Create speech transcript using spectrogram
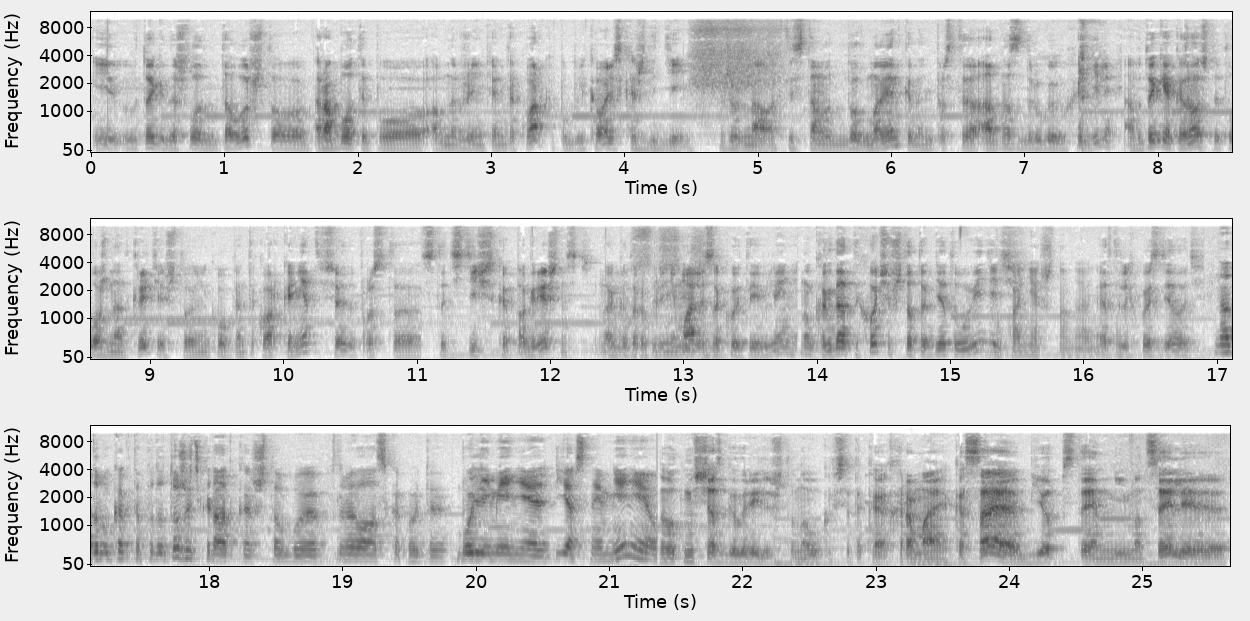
И в итоге дошло до того, что работы по обнаружению пентакварка публиковались каждый день в журналах. То есть там вот был момент, когда они просто одна за другой выходили. А в итоге оказалось, что это ложное открытие, что никакого пентакварка нет. Все это просто статистическая погрешность, да, Ну, которую слушай, принимали за какое-то явление. Ну, когда ты хочешь что-то где-то Ну, увидеть, конечно, да. это легко сделать. Надо бы как-то подытожить кратко, чтобы формировалось какое-то более-менее ясное мнение. Ну вот мы сейчас говорили, что наука вся такая хромая, косая, бьет постоянно мимо цели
